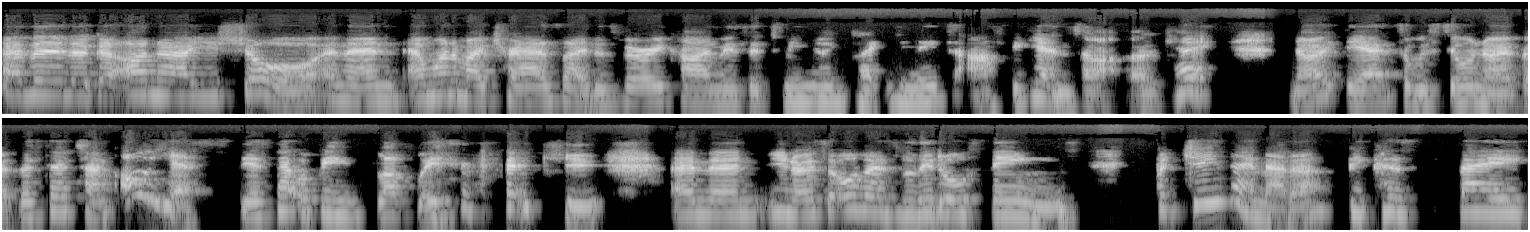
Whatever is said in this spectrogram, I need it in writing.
And then I go, oh no, are you sure? And then and one of my translators very kindly said to me, no, you need to ask again. So I, okay, no, the answer was still no. But the third time, oh yes, yes, that would be lovely. Thank you. And then you know, so all those little things, but gee, they matter because they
